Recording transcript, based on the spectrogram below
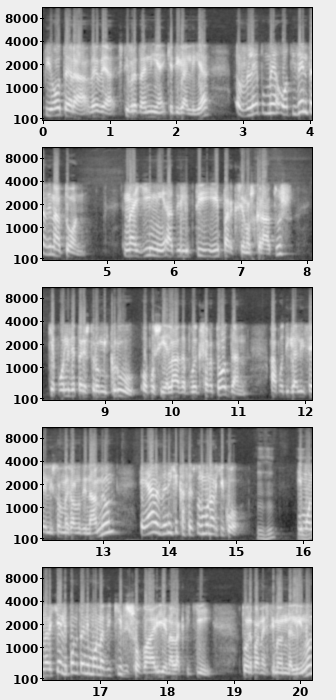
ποιότερα βέβαια στη Βρετανία και τη Γαλλία, βλέπουμε ότι δεν ήταν δυνατόν να γίνει αντιληπτή η ύπαρξη ενός κράτους και πολύ δε μικρού όπως η Ελλάδα που εξαρτώνταν από την καλή θέληση των μεγάλων δυνάμεων εάν δεν είχε καθεστώς Η μοναρχία λοιπόν ήταν η μοναδική τη σοβαρή εναλλακτική των επανεστημένων Ελλήνων.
